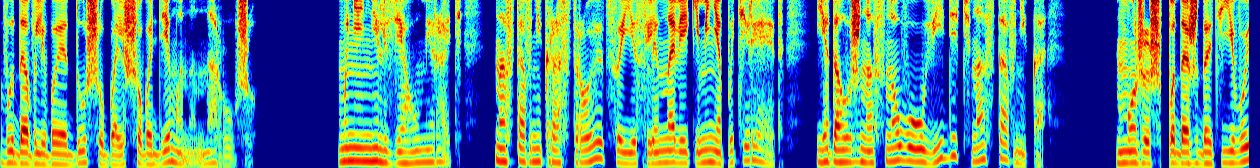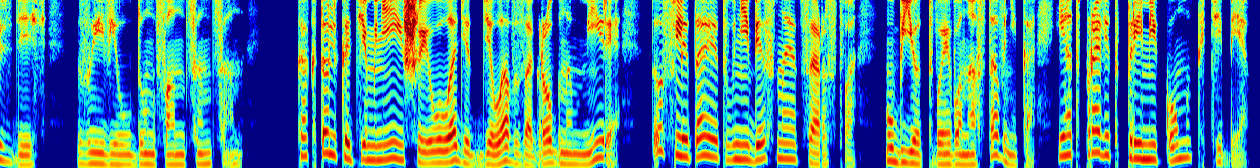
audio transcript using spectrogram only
выдавливая душу большого демона наружу. «Мне нельзя умирать. Наставник расстроится, если навеки меня потеряет. Я должна снова увидеть наставника», «Можешь подождать его здесь», — заявил Дунфан Цинцан. «Как только темнейший уладит дела в загробном мире, то слетает в небесное царство, убьет твоего наставника и отправит прямиком к тебе».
